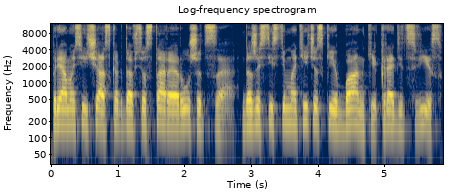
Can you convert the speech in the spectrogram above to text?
Прямо сейчас, когда все старое рушится, даже систематические банки Credit Suisse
